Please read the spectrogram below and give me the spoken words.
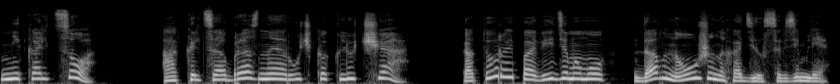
не кольцо, а кольцеобразная ручка ключа, который, по-видимому, давно уже находился в земле.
